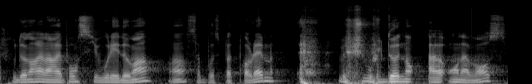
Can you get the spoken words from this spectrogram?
Je vous donnerai la réponse si vous voulez demain, hein, ça ne me pose pas de problème. Je vous le donne en, avance.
